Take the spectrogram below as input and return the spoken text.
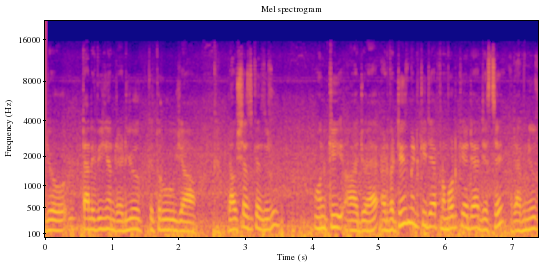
जो टेलीविज़न रेडियो के थ्रू या ब्राउशर्स के थ्रू उनकी जो है एडवर्टीज़मेंट की जाए प्रमोट किया जाए, जिससे रेवेन्यूज़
